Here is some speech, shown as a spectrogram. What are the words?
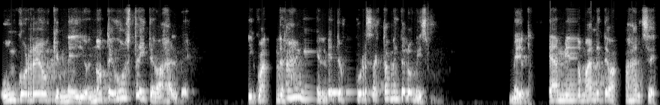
Un correo que medio no te gusta y te vas al B. Y cuando estás en el B te ocurre exactamente lo mismo. Medio te quedan viendo mal y te vas al C.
